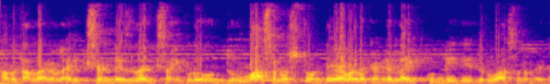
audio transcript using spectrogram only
కాబట్టి అలాగే లైక్స్ అండ్ డిజ్లైక్స్ ఇప్పుడు దుర్వాసన వస్తుంటే ఎవరికండి లైక్ ఉండేది? దుర్వాసన మీద.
